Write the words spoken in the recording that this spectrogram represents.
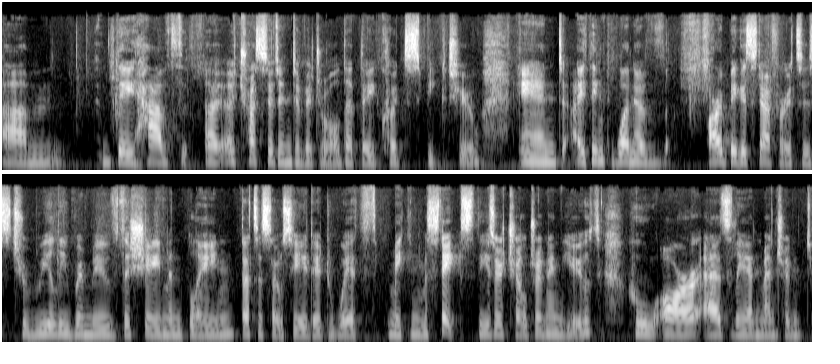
um, they have a, a, trusted individual that they could speak to. And I think one of our biggest efforts is to really remove the shame and blame that's associated with making mistakes. These are children and youth who are, as Leanne mentioned,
